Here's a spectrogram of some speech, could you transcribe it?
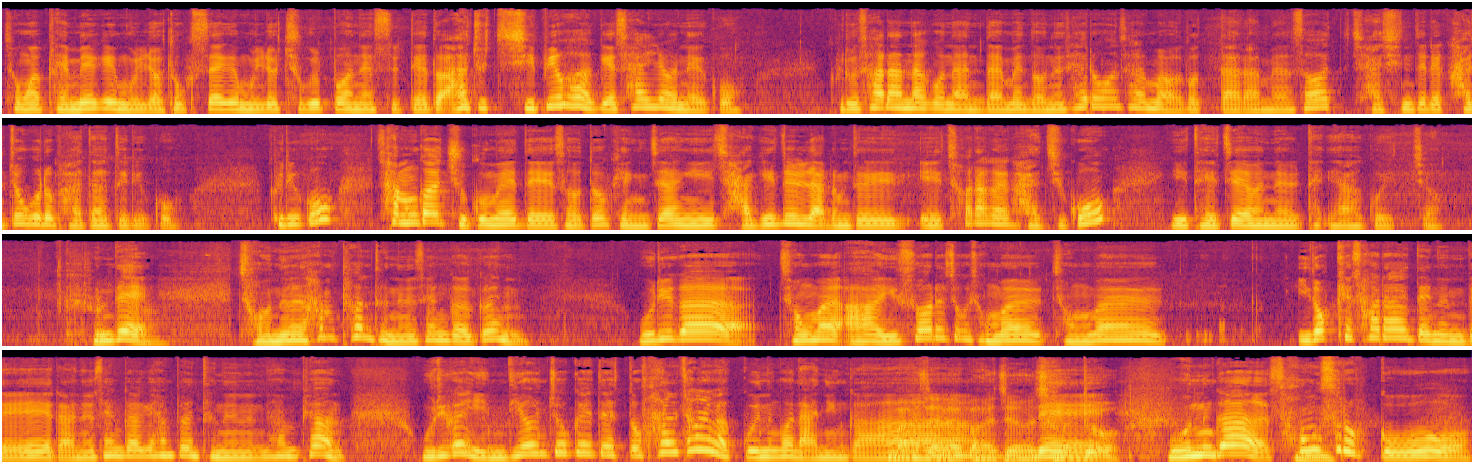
정말 뱀에게 물려 독사에게 물려 죽을 뻔했을 때도 아주 집요하게 살려내고 그리고 살아나고 난 다음에 너는 새로운 삶을 얻었다라면서 자신들의 가족으로 받아들이고 그리고 삶과 죽음에 대해서도 굉장히 자기들 나름대로의 철학을 가지고 이 대제연을 대하고 있죠. 근데 그렇죠. 저는 한편 드는 생각은 우리가 정말 아 이 수아레족 정말 정말 이렇게 살아야 되는데라는 생각이 한편 드는 한편 우리가 인디언족에 대해 또 환상을 갖고 있는 건 아닌가. 맞아요, 맞아요. 네. 저도. 뭔가 성스럽고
